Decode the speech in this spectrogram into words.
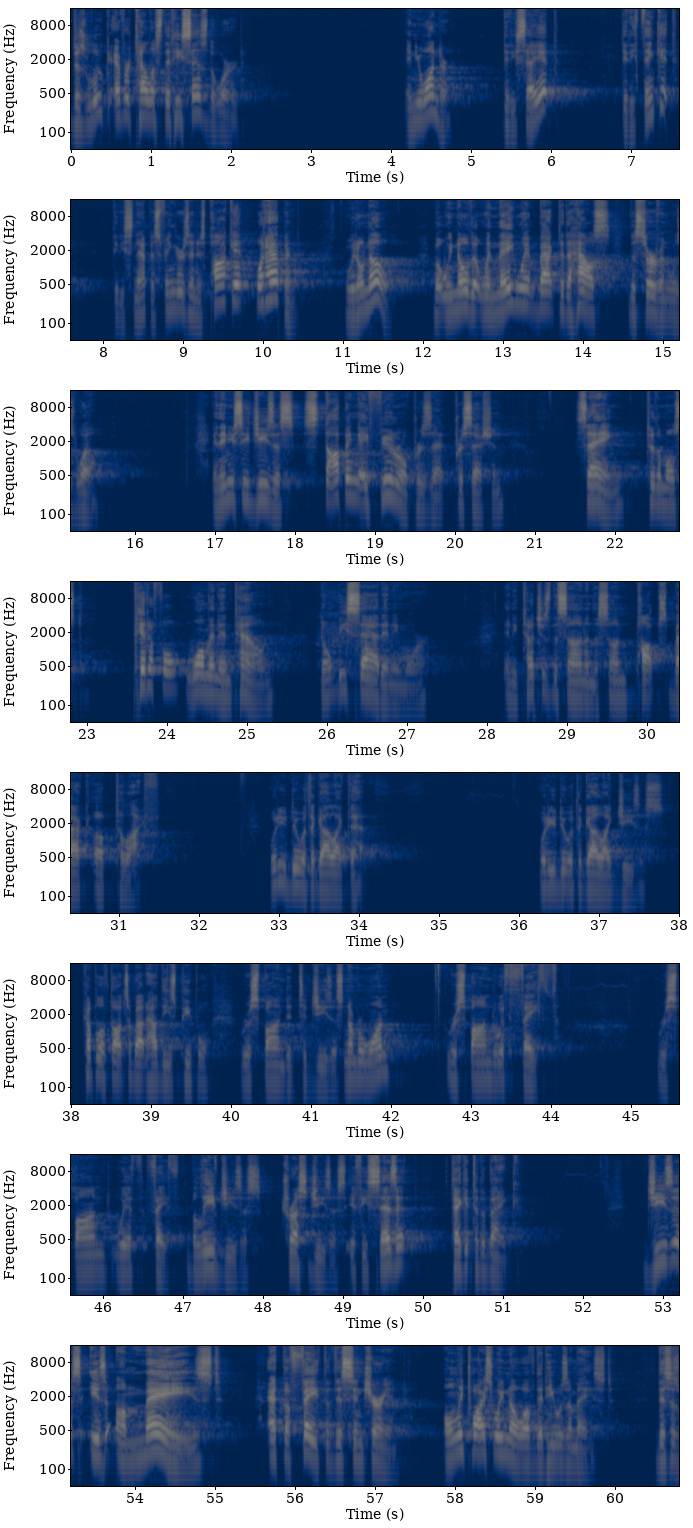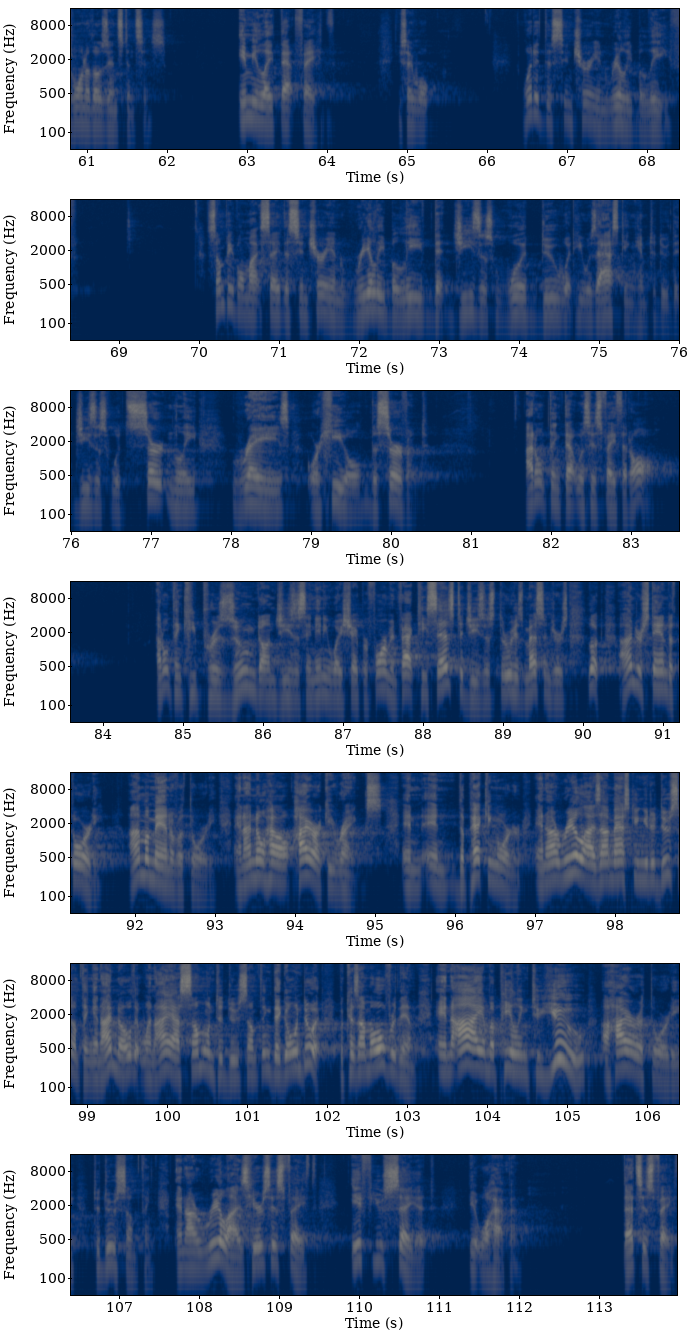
Does Luke ever tell us that he says the word? And you wonder, did he say it? Did he think it? Did he snap his fingers in his pocket? What happened? We don't know. But we know that when they went back to the house, the servant was well. And then you see Jesus stopping a funeral procession, saying to the most pitiful woman in town, Don't be sad anymore. And he touches the son, and the son pops back up to life. What do you do with a guy like that? What do you do with a guy like Jesus? A couple of thoughts about how these people responded to Jesus. Number one, respond with faith. Respond with faith. Believe Jesus. Trust Jesus. If he says it, take it to the bank. Jesus is amazed at the faith of this centurion. Only twice we know of that he was amazed. This is one of those instances. Emulate that faith. You say, well, what did the centurion really believe? Some people might say the centurion really believed that Jesus would do what he was asking him to do, that Jesus would certainly raise or heal the servant. I don't think that was his faith at all. I don't think he presumed on Jesus in any way, shape, or form. In fact, he says to Jesus through his messengers Look, I understand authority. I'm a man of authority, and I know how hierarchy ranks and, and the pecking order. And I realize I'm asking you to do something. And I know that when I ask someone to do something, they go and do it because I'm over them. And I am appealing to you, a higher authority, to do something. And I realize here's his faith if you say it, it will happen. That's his faith.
